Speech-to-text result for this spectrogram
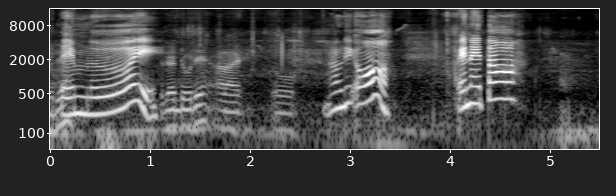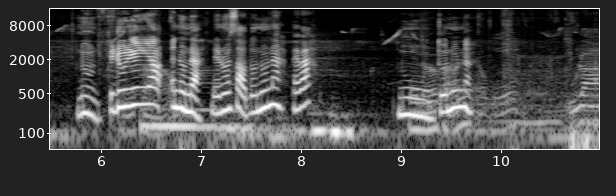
ดี๋ยวดิเต็มเลย เดินดูดิอะไรโอ้เอาลิโอ ไปไหนต่อนู่นไปดูดิอะอันนู่นน่ะไดโนเสาร์ตัวนู้นน่ะไปปะนู่นตัวนู้นน่ะโอ้โหอูลา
